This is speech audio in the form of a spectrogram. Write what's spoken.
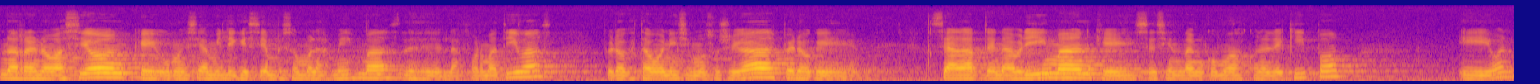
una renovación, que como decía Mili, que siempre somos las mismas desde las formativas, pero que está buenísimo su llegada, espero que se adapten a Brinkman, que se sientan cómodas con el equipo y bueno,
